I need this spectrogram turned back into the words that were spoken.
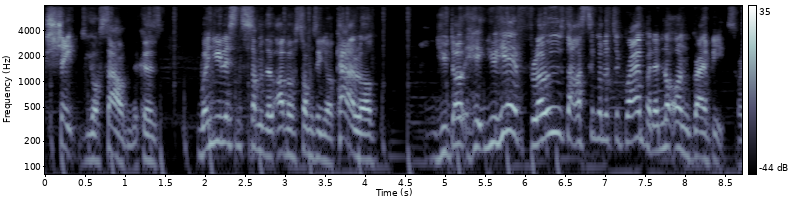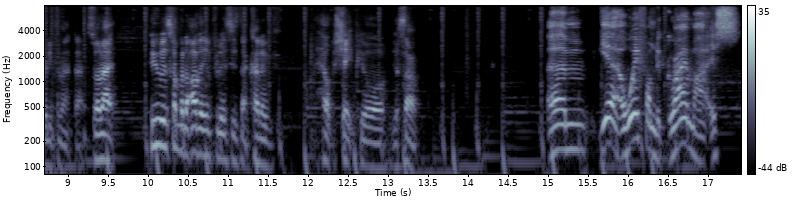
shaped your sound because when you listen to some of the other songs in your catalog you don't hear you hear flows that are similar to grime but they're not on grime beats or anything like that so like who were some of the other influences that kind of helped shape your your sound Um, yeah, away from the grime artists,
